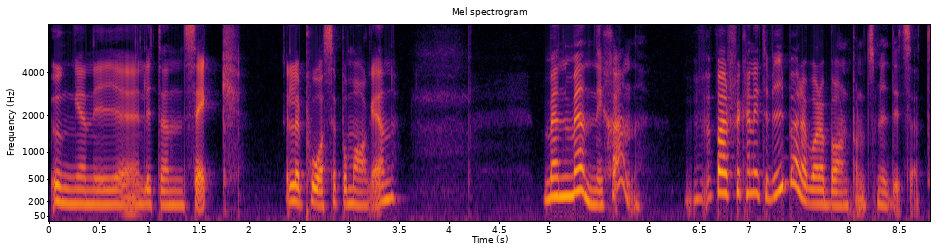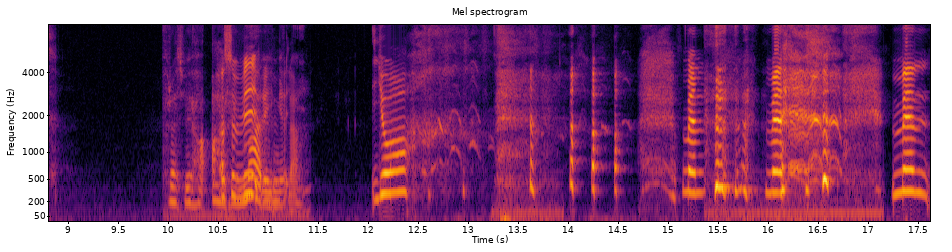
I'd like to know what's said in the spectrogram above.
ungen i en liten säck, eller påse på magen. Men människan, varför kan inte vi bära våra barn på något smidigt sätt? För att vi har armar, Alltså, vi- Ingela. Ja. men, men, men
